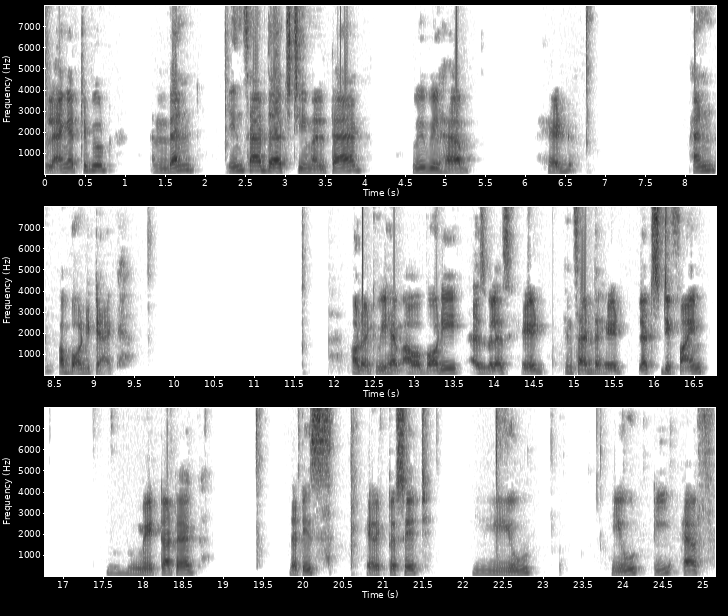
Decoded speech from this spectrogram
lang attribute and then inside the HTML tag, we will have head and a body tag all right we have our body as well as head. Inside the head let's define meta tag. That is character set u u t f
